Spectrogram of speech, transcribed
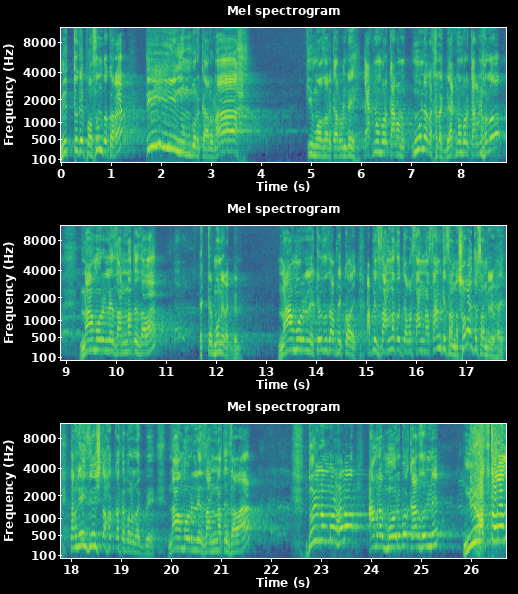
মৃত্যুকে পছন্দ করার তিন নম্বর কারণ। আহ! কি মজার কারণ রে? এক নম্বর কারণ মনে রাখা লাগবে। এক নম্বর কারণ হলো, না মরলে জান্নাতে যাওয়া একের মনে রাখবেন। না মরলে কেউ যদি আপনি কয়, আপনি জান্নাতে যাবার চান না, চান কি চান না? সবাই তো চান রে ভাই। তাহলে এই জিনিসটা হক কথা বলা লাগবে। না মরলে জান্নাতে যাওয়া। দুই নম্বর হলো, আমরা মরবো কার জন্যে? নিয়ত করেন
